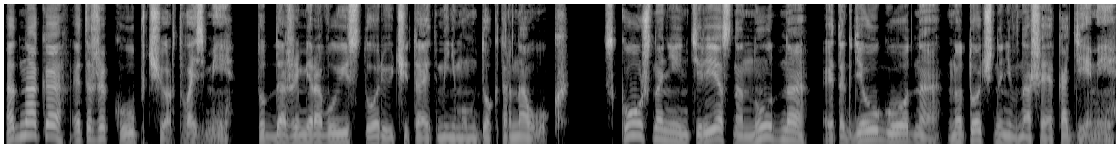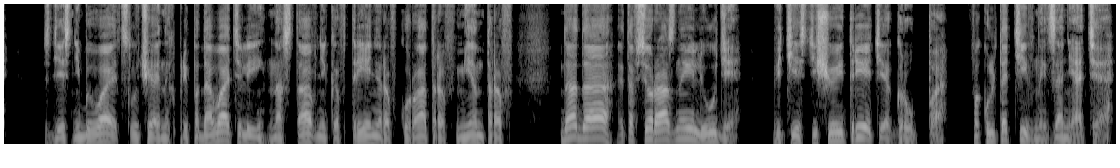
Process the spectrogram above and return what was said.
Однако это же куб, черт возьми. Тут даже мировую историю читает минимум доктор наук. Скучно, неинтересно, нудно — это где угодно, но точно не в нашей академии. Здесь не бывает случайных преподавателей, наставников, тренеров, кураторов, менторов. Да-да, это все разные люди. Ведь есть еще и третья группа факультативные занятия.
